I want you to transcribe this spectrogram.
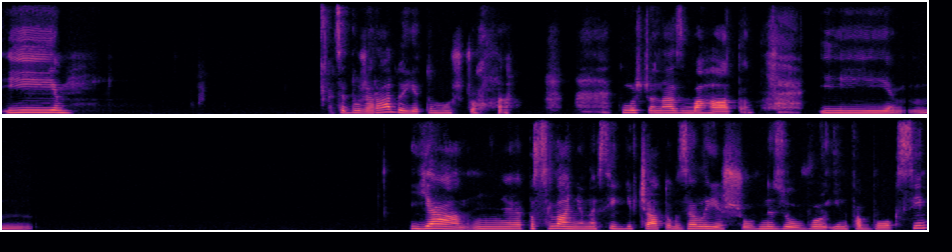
І це дуже радує, тому що, тому що нас багато. І Я посилання на всіх дівчаток залишу внизу в інфобоксі.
